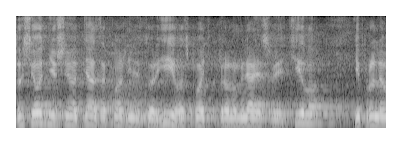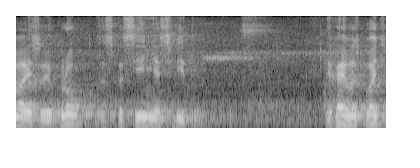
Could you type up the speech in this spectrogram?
До сьогоднішнього дня за кожній літургії Господь преломляє своє тіло і проливає свою кров за спасіння світу. Нехай Господь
